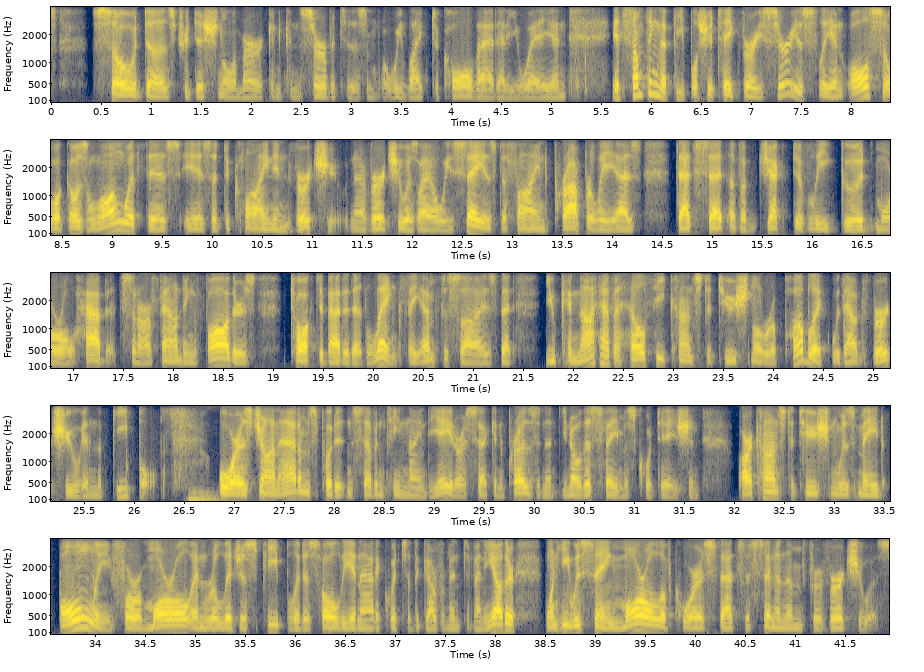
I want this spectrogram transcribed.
so does traditional American conservatism, what we like to call that anyway. And it's something that people should take very seriously. And also, what goes along with this is a decline in virtue. Now, virtue, as I always say, is defined properly as that set of objectively good moral habits. And our founding fathers talked about it at length. They emphasized that you cannot have a healthy constitutional republic without virtue in the people. Mm. Or, as John Adams put it in 1798, our second president, you know, this famous quotation Our Constitution was made only for a moral and religious people. It is wholly inadequate to the government of any other. When he was saying moral, of course, that's a synonym for virtuous.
